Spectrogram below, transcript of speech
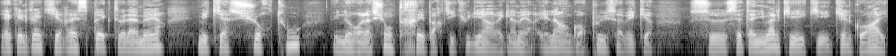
il y a quelqu'un qui respecte la mer, mais qui a surtout une relation très particulière avec la mer. Et là encore plus avec ce, cet animal qui est, qui est, le corail.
